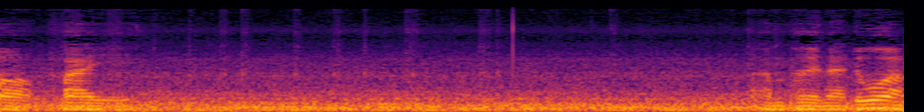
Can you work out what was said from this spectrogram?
ออกไปอำเภอนาด้วง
